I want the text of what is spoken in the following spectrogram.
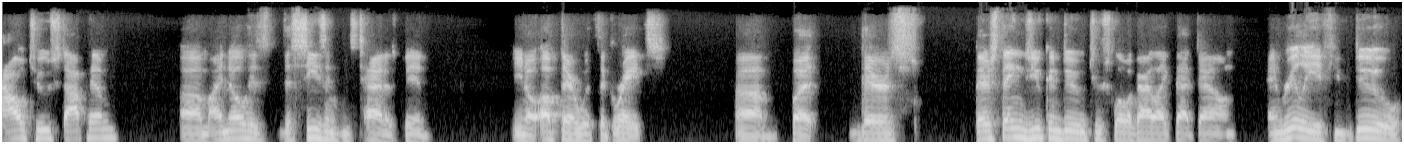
how to stop him. Um, I know his the season he's had has been, you know, up there with the greats. Um, but there's there's things you can do to slow a guy like that down, and really, if you do,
